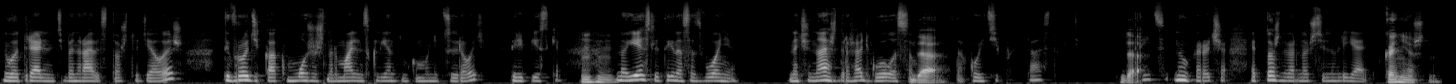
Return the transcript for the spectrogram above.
ну вот реально тебе нравится то, что делаешь, ты вроде как можешь нормально с клиентом коммуницировать в переписке, mm-hmm. но если ты на созвоне начинаешь дрожать голосом, да. такой типа «Здравствуйте», да. 30, ну, короче, это тоже, наверное, очень сильно влияет. Конечно.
